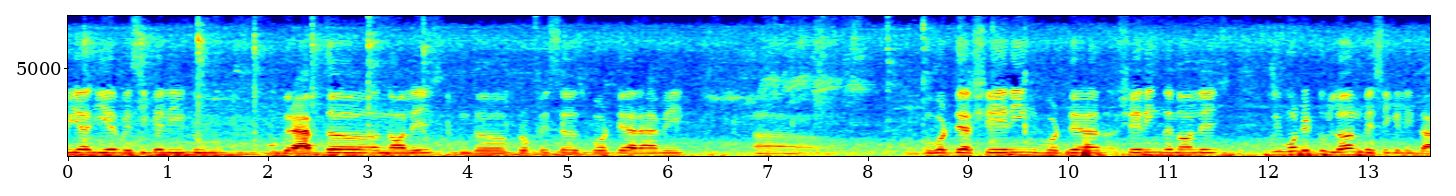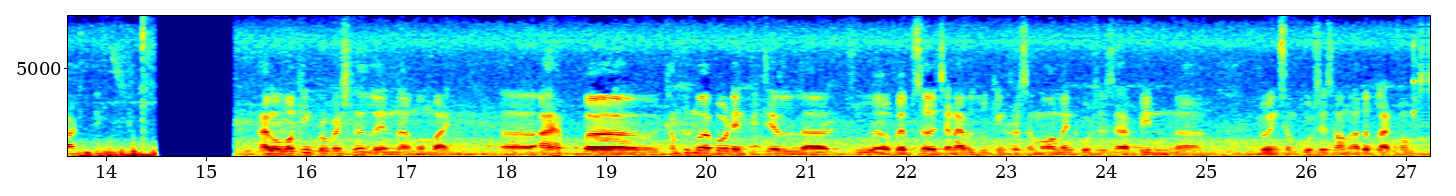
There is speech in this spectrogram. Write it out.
We are here basically to grab the knowledge the professors what they are having uh, what they are sharing what they are sharing the knowledge we wanted to learn basically that thing. I'm a working professional in uh, mumbai. Uh, I have uh, come to know about NPTEL uh, through a web search and I was looking for some online courses. I have been uh, doing some courses on other platforms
